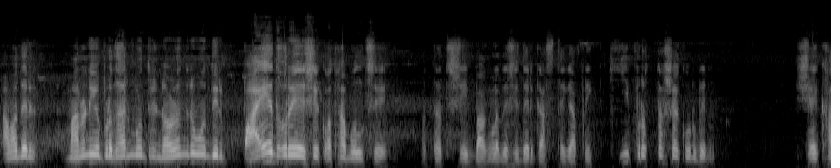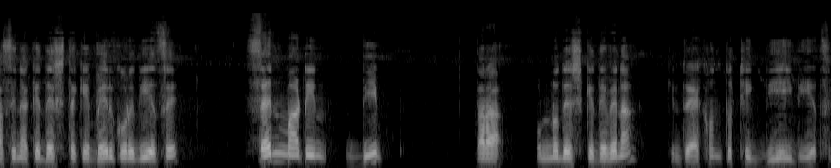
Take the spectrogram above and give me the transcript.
আমাদের মাননীয় প্রধানমন্ত্রী নরেন্দ্র মোদীর পায়ে ধরে এসে কথা বলছে, অর্থাৎ সেই বাংলাদেশিদের কাছ থেকে আপনি কি প্রত্যাশা করবেন? শেখ হাসিনাকে দেশ থেকে বের করে দিয়েছে, সেন্ট মার্টিন দ্বীপ তারা অন্য দেশকে দেবে না, কিন্তু এখন তো ঠিক দিয়েই দিয়েছে।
